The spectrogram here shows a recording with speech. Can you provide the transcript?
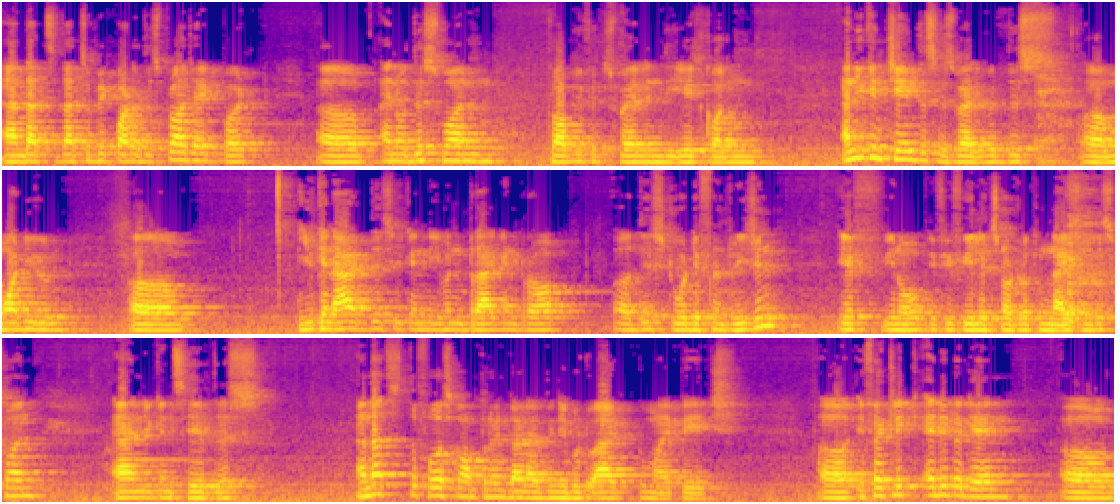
And that's, that's a big part of this project, but uh, I know this one probably fits well in the eight column. And you can change this as well with this uh, module. Uh, you can add this, you can even drag and drop uh, this to a different region if you know if you feel it's not looking nice in this one and you can save this and that's the first component that I've been able to add to my page. Uh, if I click edit again, uh,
